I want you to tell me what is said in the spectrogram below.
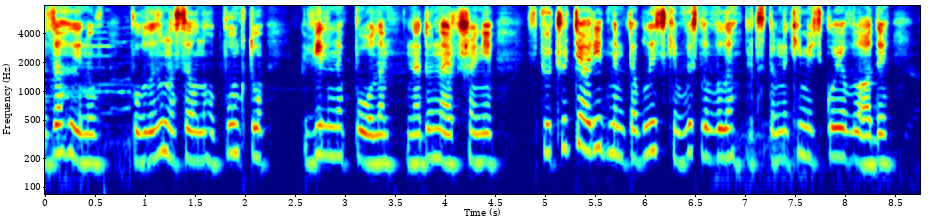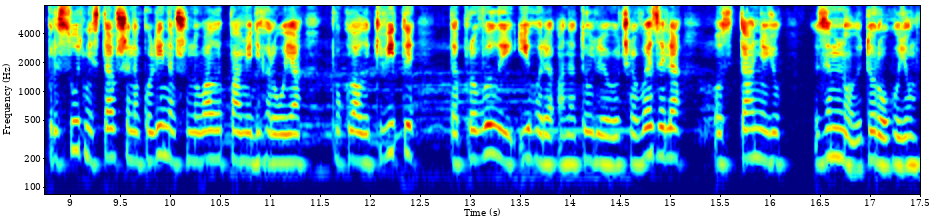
загинув поблизу населеного пункту Вільне поле на Донеччині. Співчуття рідним та близьким висловили представники міської влади. Присутні, ставши на коліна, вшанували пам'ять героя, поклали квіти та провели Ігоря Анатолійовича Везеля останньою земною дорогою.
